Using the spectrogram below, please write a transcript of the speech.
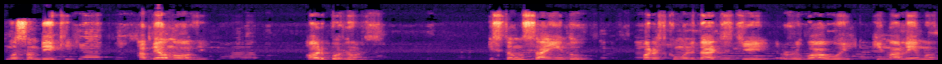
Moçambique. Abel 9. Ore por nós. Estamos saindo para as comunidades de Ribaui e Malema,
